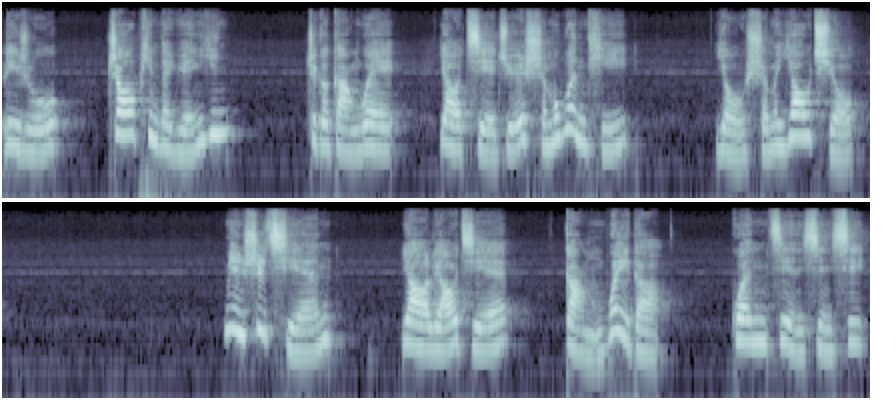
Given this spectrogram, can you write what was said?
例如，招聘的原因，这个岗位要解决什么问题，有什么要求？面试前要了解岗位的关键信息，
